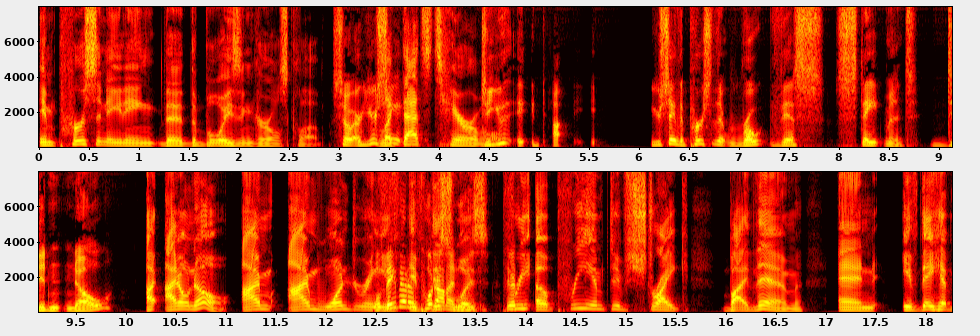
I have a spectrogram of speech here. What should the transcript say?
impersonating the the boys and girls club. So are you saying like that's terrible? Do you? Uh, you're saying the person that wrote this statement didn't know? I, I don't know. I'm I'm wondering Well, they if, better if put this out a- was pre, a preemptive strike by them, and if they have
